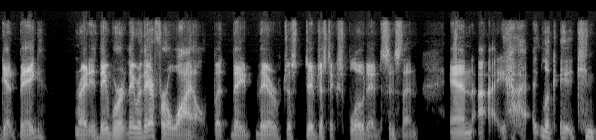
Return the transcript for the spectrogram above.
get big, right? They were they were there for a while, but they they're just they've just exploded since then. And I, I look, can,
